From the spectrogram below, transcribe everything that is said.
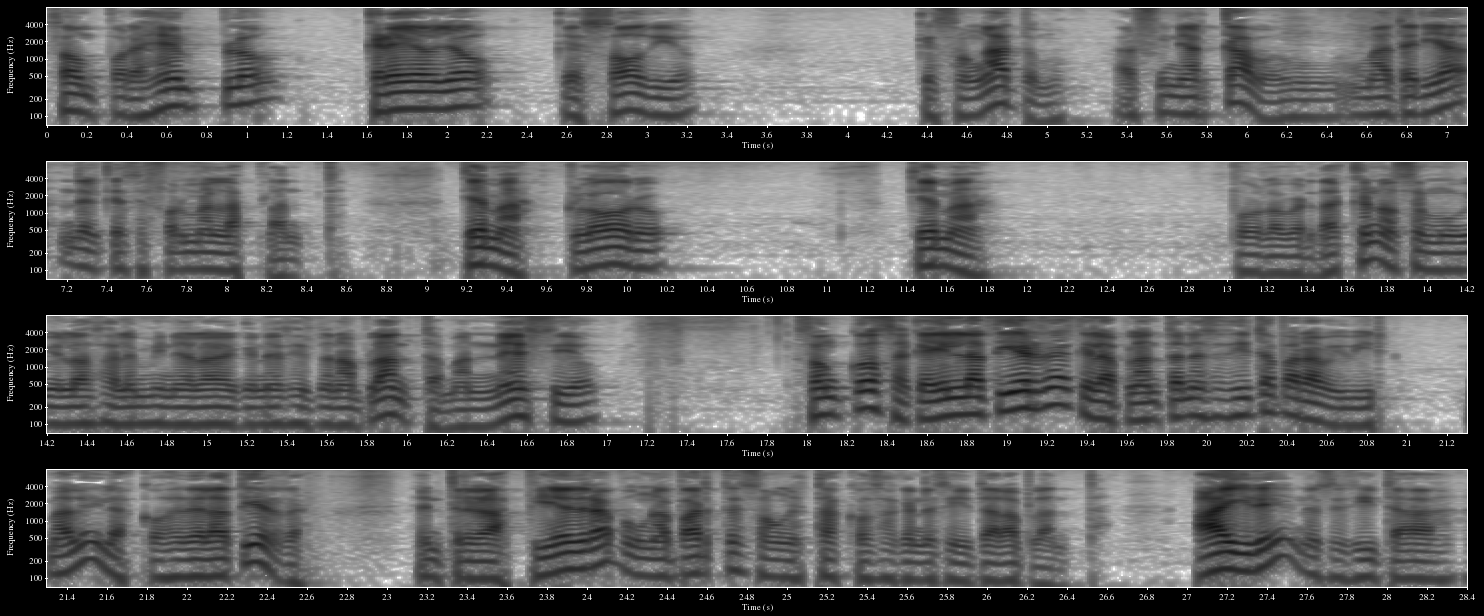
son, por ejemplo, creo yo, que sodio, que son átomos, al fin y al cabo, un material del que se forman las plantas. ¿Qué más? Cloro. ¿Qué más? Pues la verdad es que no sé muy bien las sales minerales que necesita una planta. Magnesio, son cosas que hay en la tierra que la planta necesita para vivir, ¿vale? Y las coge de la tierra. Entre las piedras, por una parte, son estas cosas que necesita la planta. Aire, necesita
